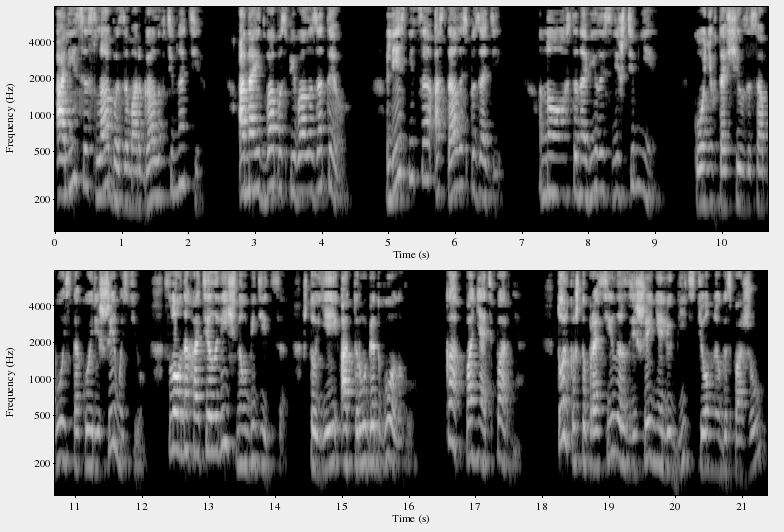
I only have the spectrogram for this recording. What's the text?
Алиса слабо заморгала в темноте. Она едва поспевала за Тео. Лестница осталась позади, но становилось лишь темнее. Конюх тащил за собой с такой решимостью, словно хотел лично убедиться, что ей отрубят голову. Как понять парня? Только что просил разрешения любить темную госпожу,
